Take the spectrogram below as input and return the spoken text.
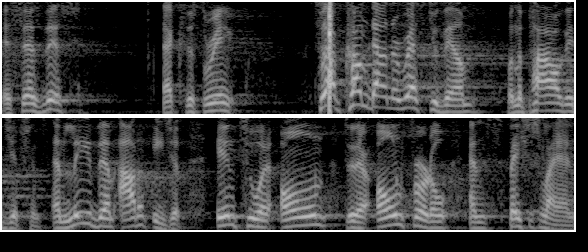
It says this Exodus 3 So I've come down to rescue them from the power of the Egyptians and lead them out of Egypt into an own, to their own fertile and spacious land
